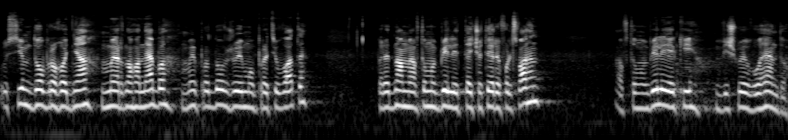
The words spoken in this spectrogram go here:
Усім доброго дня, мирного неба. Ми продовжуємо працювати. Перед нами автомобілі Т4 Volkswagen. Автомобілі, які ввійшли в легенду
